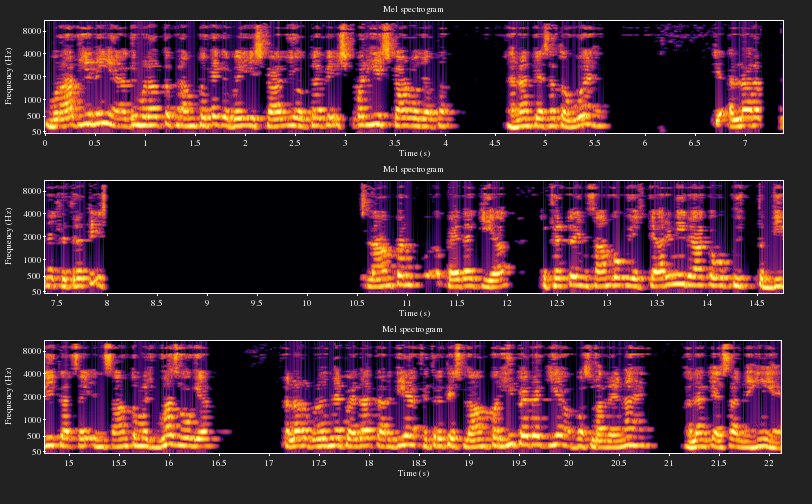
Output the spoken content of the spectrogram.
مراد یہ نہیں ہے ابھی مراد تو پھر ہم تو کہ بھائی اشکال یہ ہوتا ہے کہ اس پر ہی اشکال ہو جاتا ہے۔ نا؟ ایسا تو ہوا ہے کہ اللہ رب نے فطرت اسلام پر پیدا کیا، تو پھر تو انسان کو کوئی اختیار ہی نہیں رہا کہ وہ کچھ تبدیلی کر سکے۔ انسان تو مجبور ہو گیا۔ اللہ رب نے پیدا کر دیا، فطرت اسلام پر ہی پیدا کیا، بس رہنا ہے۔ حالانکہ ایسا نہیں ہے۔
